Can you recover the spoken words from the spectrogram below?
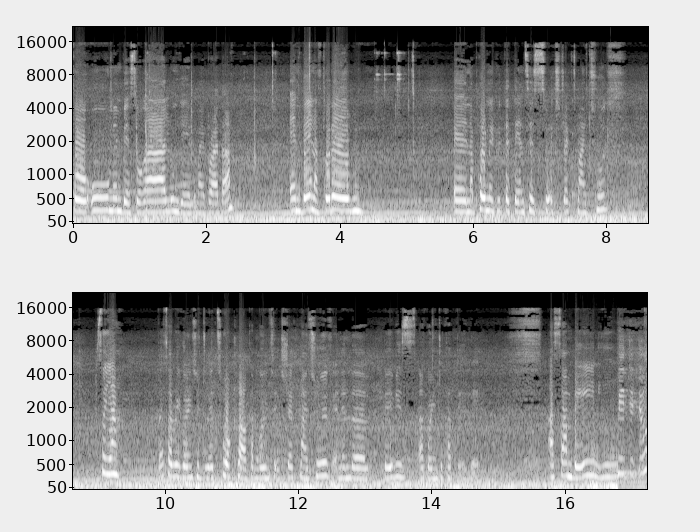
for umembeso Lungelo, my brother. And then I've got a, an appointment with the dentist to extract my tooth. So yeah, that's what we're going to do at 2 o'clock. I'm going to extract my tooth and then the babies are going to cut their hair. Asambeni. Me to do?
